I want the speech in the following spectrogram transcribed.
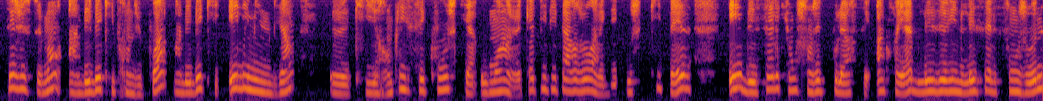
C'est justement un bébé qui prend du poids, un bébé qui élimine bien, euh, qui remplit ses couches, qui a au moins euh, 4 pipis par jour avec des couches qui pèsent et des selles qui ont changé de couleur. C'est incroyable. Les urines, les selles sont jaunes.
